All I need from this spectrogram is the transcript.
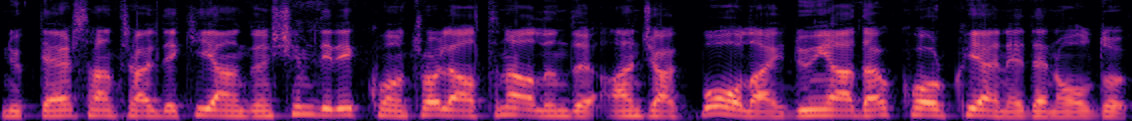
Nükleer santraldeki yangın şimdilik kontrol altına alındı ancak bu olay dünyada korkuya neden oldu.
